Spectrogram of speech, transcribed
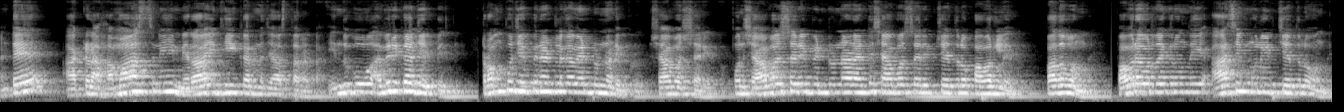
అంటే అక్కడ హమాస్ని నిరాయుధీకరణ చేస్తారట. ఎందుకు? అమెరికా చెప్పింది. ట్రంప్ చెప్పినట్లుగా వింటున్నాడు ఇప్పుడు షాబాజ్ షరీఫ్. పోనీ షాబాజ్ షరీఫ్ వింటున్నాడంటే షాబాజ్ షరీఫ్ చేతిలో పవర్ లేదు. పదవి ఉంది. పవర్ ఎవరి దగ్గర ఉంది? ఆసిఫ్ మునీర్ చేతిలో ఉంది.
